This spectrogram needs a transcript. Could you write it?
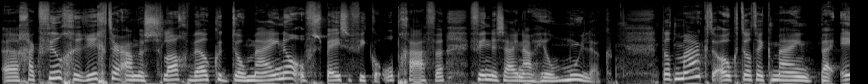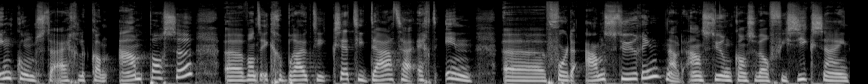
ga ik veel gerichter aan de slag welke domeinen of specifieke opgaven vinden zij nou heel moeilijk. Dat maakt ook dat ik mijn bijeenkomsten eigenlijk kan aanpassen. want ik gebruik die, ik zet die data echt in voor de aansturing. Nou, de aansturing kan zowel fysiek zijn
